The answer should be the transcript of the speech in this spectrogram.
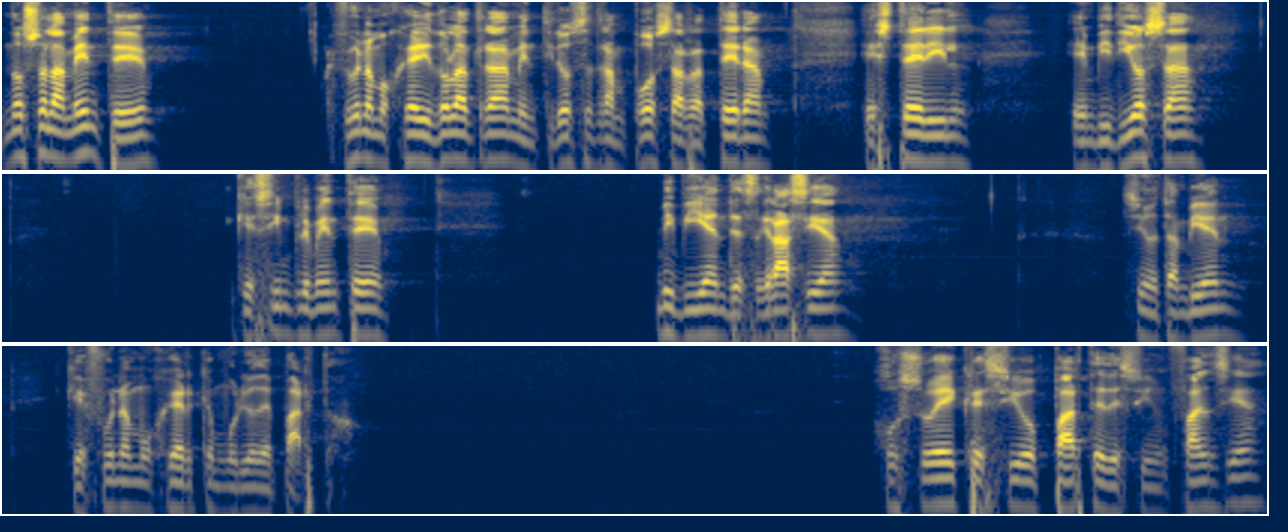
No solamente fue una mujer idólatra, mentirosa, tramposa, ratera, estéril, envidiosa, que simplemente vivía en desgracia, sino también que fue una mujer que murió de parto. Josué creció parte de su infancia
